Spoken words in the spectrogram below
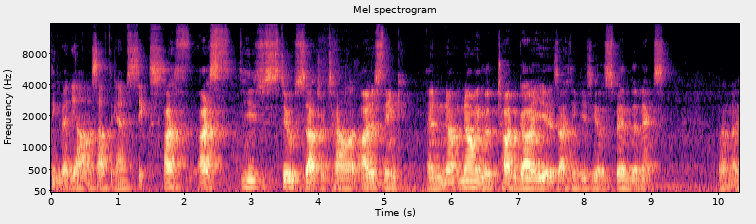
think about Giannis after game six? I, th- I, th- he's still such a talent. I just think, and no, knowing the type of guy he is, I think he's going to spend the next, I don't know,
